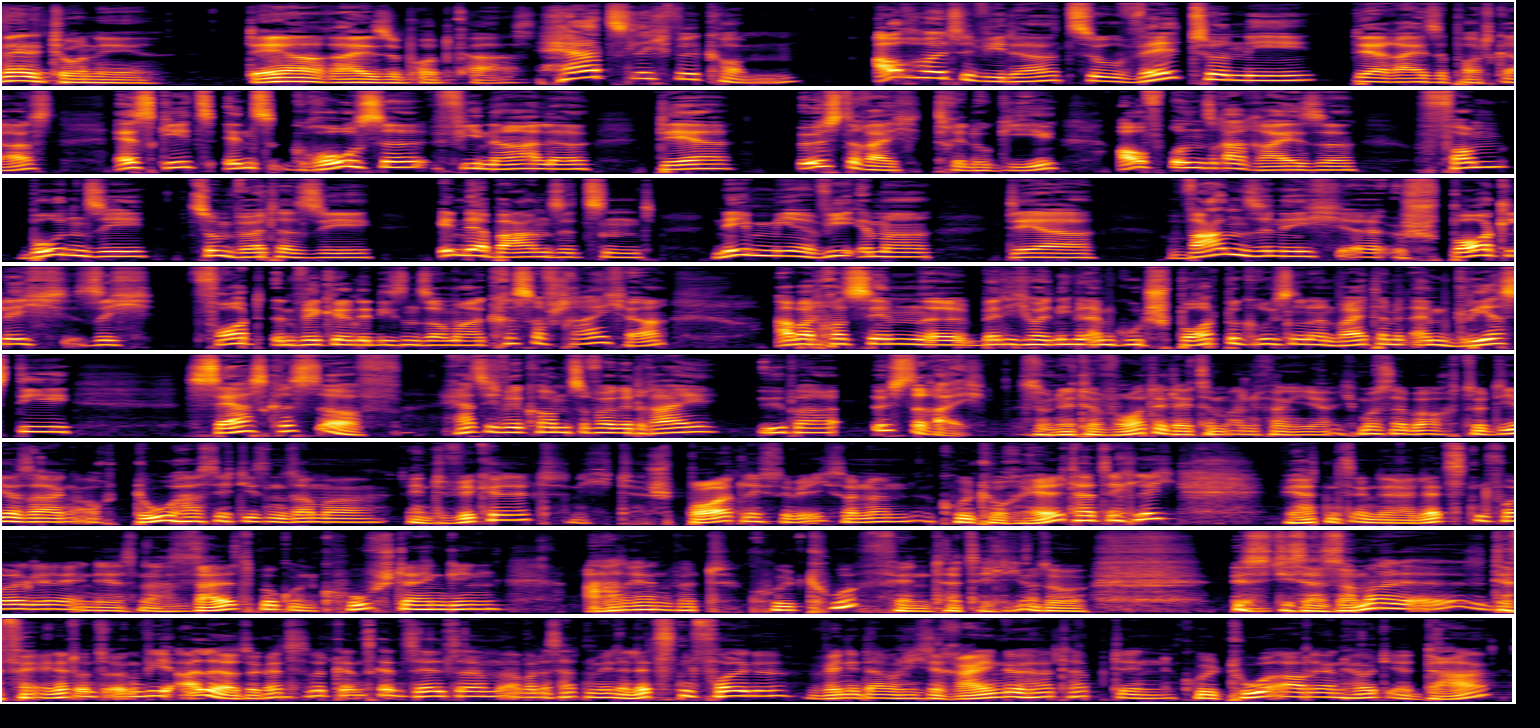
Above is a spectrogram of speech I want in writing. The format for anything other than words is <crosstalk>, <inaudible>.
Welttournee, der Reisepodcast. Herzlich willkommen auch heute wieder zu Welttournee, der Reisepodcast. Es geht ins große Finale der Österreich-Trilogie auf unserer Reise vom Bodensee zum Wörthersee, in der Bahn sitzend, neben mir wie immer der wahnsinnig äh, sportlich sich fortentwickelnde diesen Sommer Christoph Streicher aber trotzdem äh, werde ich heute nicht mit einem gut Sport begrüßen, sondern weiter mit einem Griasti Sers Christoph. Herzlich willkommen zu Folge 3 über Österreich. So nette Worte gleich zum Anfang hier. Ich muss aber auch zu dir sagen, auch du hast dich diesen Sommer entwickelt, nicht sportlich so wie ich, sondern kulturell tatsächlich. Wir hatten es in der letzten Folge, in der es nach Salzburg und Kufstein ging. Adrian wird Kulturfan tatsächlich. Also ist dieser Sommer, äh, der verändert uns irgendwie alle. Also ganz, wird ganz, ganz seltsam, aber das hatten wir in der letzten Folge. Wenn ihr da noch nicht reingehört habt, den Kultur-Adrian hört ihr da.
